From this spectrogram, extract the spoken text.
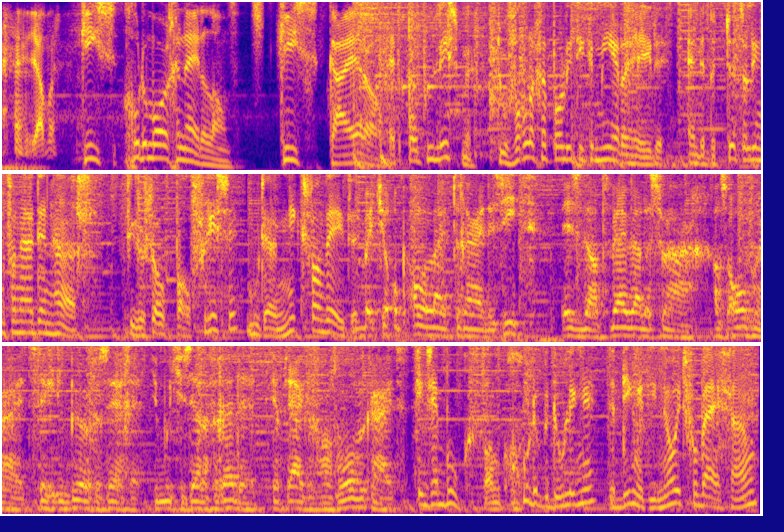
Jammer. Kies Goedemorgen Nederland. Kies KRO. Het populisme, toevallige politieke meerderheden... en de betutteling vanuit Den Haag. Filosoof Paul Frisse moet er niks van weten. Wat je op allerlei terreinen ziet, is dat wij weliswaar als overheid tegen die burger zeggen... je moet jezelf redden, je hebt eigen verantwoordelijkheid. In zijn boek Van Goede Bedoelingen, de dingen die nooit voorbij gaan...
